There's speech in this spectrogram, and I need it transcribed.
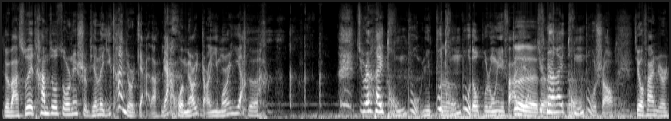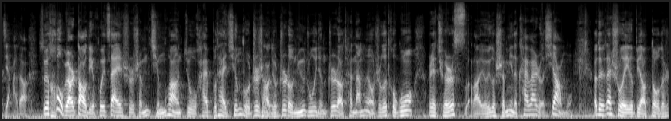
对吧？所以他们就做出那视频了，一看就是假的，俩火苗长一模一样，对，居然还同步，你不同步都不容易发现，对对对居然还同步烧，结果发现这是假的，所以后边到底会再是什么情况就还不太清楚，至少就知道女主已经知道她男朋友是个特工，而且确实死了，有一个神秘的开发者项目啊。对，再说一个比较逗的是，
